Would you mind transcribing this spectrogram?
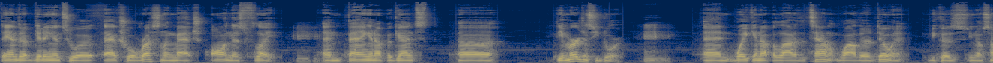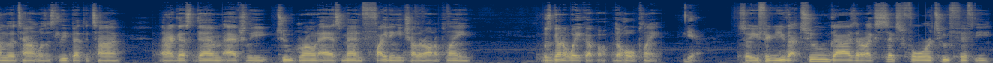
they ended up getting into a actual wrestling match on this flight mm-hmm. and banging up against uh the emergency door mm-hmm. and waking up a lot of the talent while they're doing it because you know some of the talent was asleep at the time, and I guess them actually two grown ass men fighting each other on a plane was gonna wake up the whole plane. Yeah. So you figure you got two guys that are like 6'4", 250,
